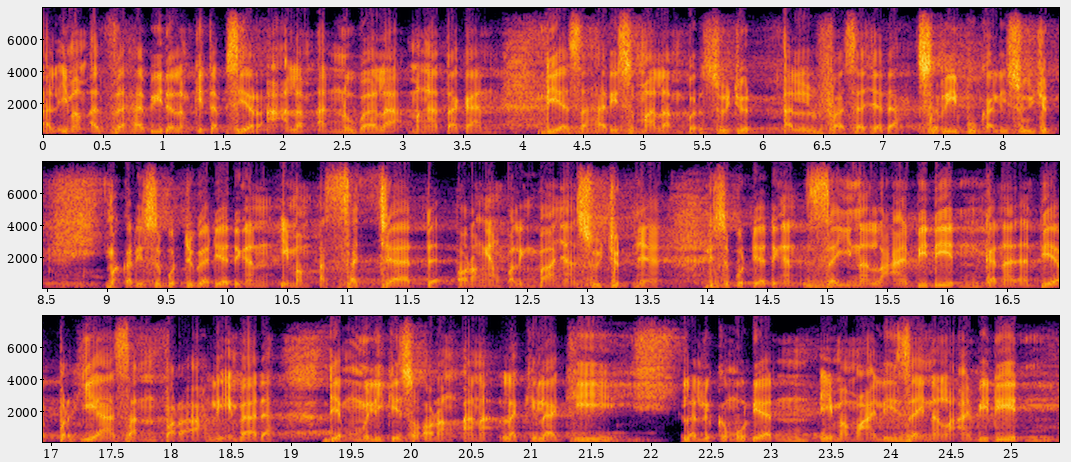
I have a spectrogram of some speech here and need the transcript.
Al-Imam Az-Zahabi dalam kitab Siyar A'lam An-Nubala mengatakan dia sehari semalam bersujud alfa sajadah seribu kali sujud maka disebut juga dia dengan Imam As-Sajjad orang yang paling banyak sujudnya disebut dia dengan Zainal Abidin karena dia perhiasan para ahli ibadah dia memiliki seorang anak laki-laki Lalu kemudian Imam Ali Zainal Abidin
